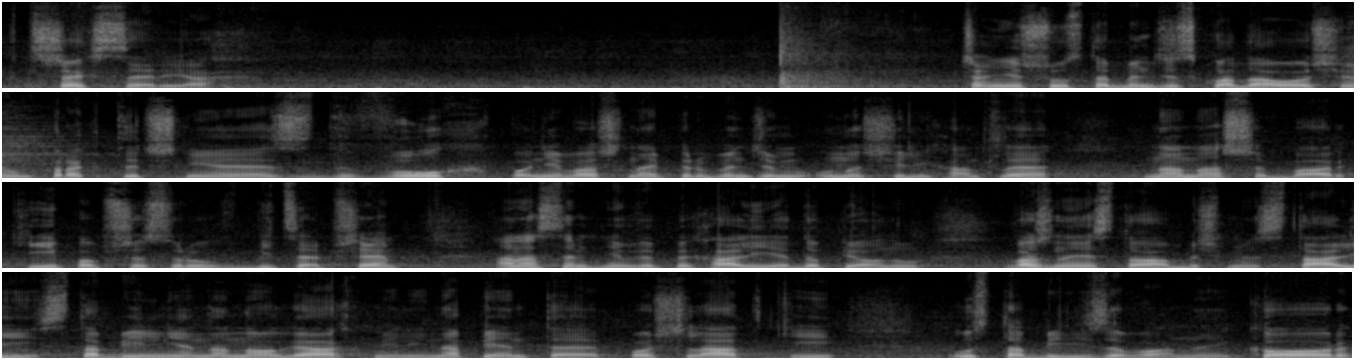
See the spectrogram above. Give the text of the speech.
w trzech seriach. Ćwiczenie szóste będzie składało się praktycznie z dwóch, ponieważ najpierw będziemy unosili hantle na nasze barki poprzez ruch w bicepsie, a następnie wypychali je do pionu. Ważne jest to, abyśmy stali stabilnie na nogach, mieli napięte pośladki, ustabilizowany kor,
